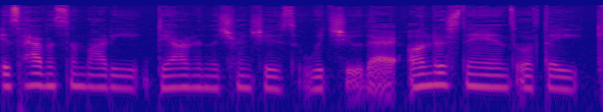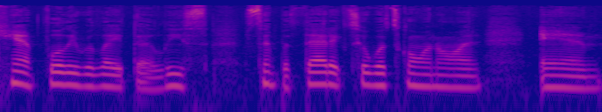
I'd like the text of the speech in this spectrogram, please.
Is having somebody down in the trenches with you that understands, or if they can't fully relate, they're at least sympathetic to what's going on and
